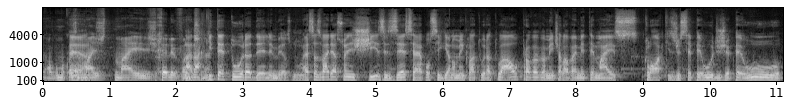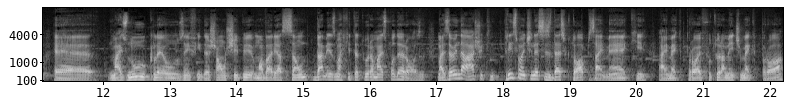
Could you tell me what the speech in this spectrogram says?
alguma coisa É. mais, mais relevante, na né? arquitetura dele mesmo. Essas variações de X e Z, se a Apple seguir a nomenclatura atual, provavelmente ela vai meter mais clocks de CPU, de GPU, é, mais núcleos, enfim, deixar um chip, uma variação da mesma arquitetura mais poderosa. Mas eu ainda acho que, principalmente nesses desktops, iMac, iMac Pro e futuramente Mac Pro,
